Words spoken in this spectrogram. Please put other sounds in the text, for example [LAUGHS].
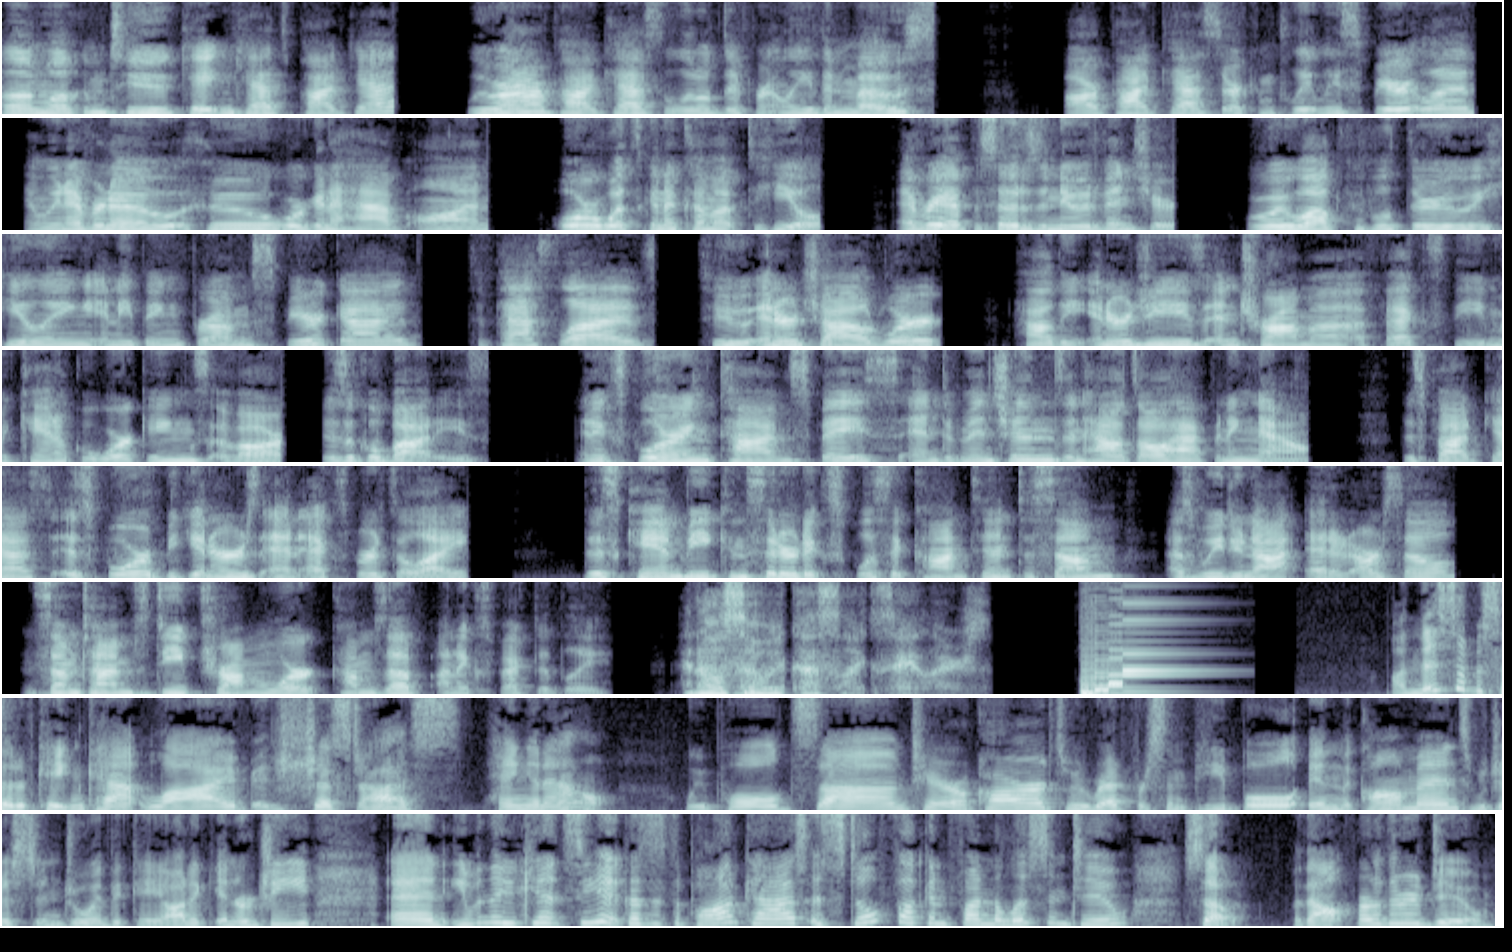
Hello and welcome to Kate and Kat's podcast. We run our podcast a little differently than most. Our podcasts are completely spirit led, and we never know who we're going to have on or what's going to come up to heal. Every episode is a new adventure where we walk people through healing anything from spirit guides to past lives to inner child work, how the energies and trauma affects the mechanical workings of our physical bodies, and exploring time, space, and dimensions and how it's all happening now. This podcast is for beginners and experts alike. This can be considered explicit content to some, as we do not edit ourselves, and sometimes deep trauma work comes up unexpectedly. And also, we cuss like sailors. On this episode of Kate and Kat Live, it's just us hanging out. We pulled some tarot cards, we read for some people in the comments, we just enjoyed the chaotic energy. And even though you can't see it because it's a podcast, it's still fucking fun to listen to. So, without further ado,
